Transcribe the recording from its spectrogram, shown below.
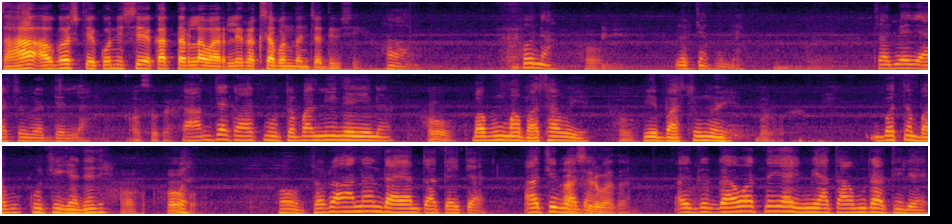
सहा ऑगस्ट एकोणीसशे एकाहत्तरला वारले रक्षाबंधनच्या दिवशी. हा. हो ना. हो. रक्षाबंधन. सर्वांनी आशीर्वाद दिला असं काय? आमच्या गावात मोठं बांधली नाही ना. हो. बाबू मा भासावं आहे. हो. हे बासून आहे बरोबर. बस ना बाबू खुशी घ्या ना रे. हो हो हो हो. सर्व आनंद आहे आमचा त्याच्या. आशीर्वाद. आशीर्वादाने गावात नाही आहे मी आता अमरावतीला आहे.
